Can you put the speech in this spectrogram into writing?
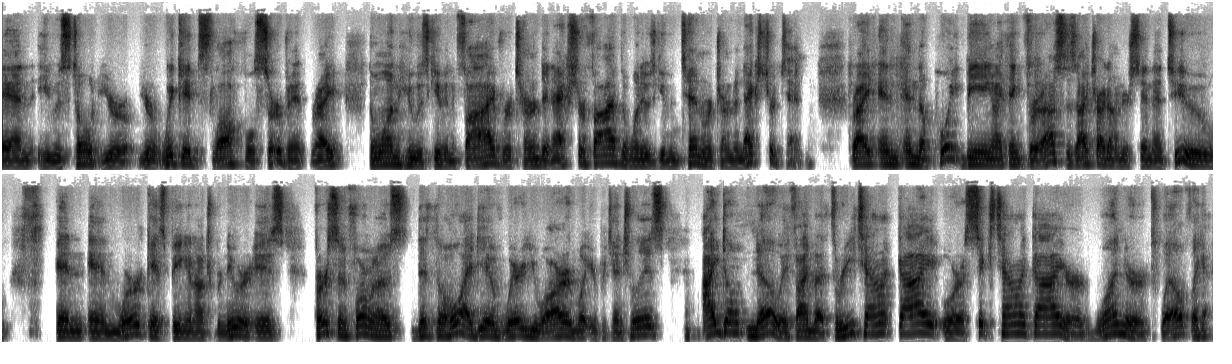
and he was told, "You're you're a wicked, slothful servant." Right? The one who was given five returned an extra five. The one who was given ten returned an extra 10 right and and the point being i think for us is i try to understand that too and and work as being an entrepreneur is first and foremost the whole idea of where you are and what your potential is i don't know if i'm a three talent guy or a six talent guy or one or 12 like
